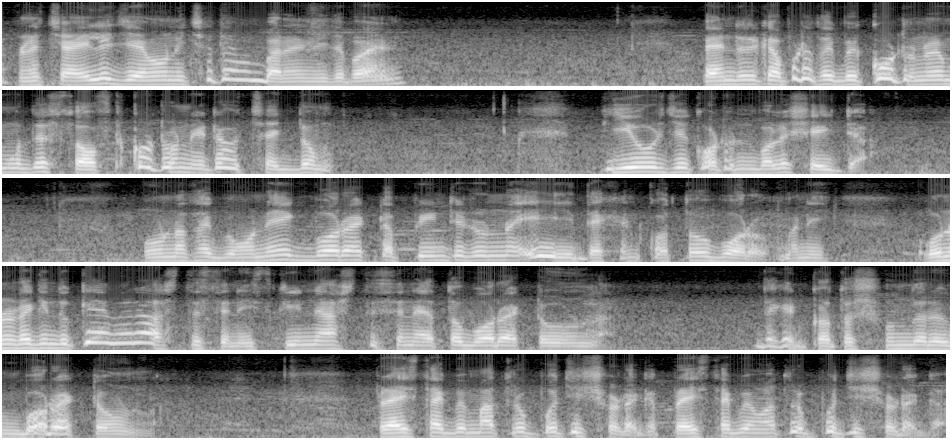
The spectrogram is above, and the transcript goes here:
আপনারা চাইলে যেমন ইচ্ছা তেমন বানিয়ে নিতে পারেন। প্যান্টের কাপড়টা থাকবে কটনের মধ্যে সফট কটন এটা হচ্ছে একদম পিওর যে কটন বলে সেইটা। ওড়না থাকবে অনেক বড় একটা প্রিন্টের ওড়না। এই দেখেন কত বড়। মানে ওড়নাটা কিন্তু ক্যামেরা আসতেছে না, স্ক্রিনে আসতেছে না এত বড় একটা ওড়না। দেখেন কত সুন্দর এবং বড় একটা ওড়না। প্রাইস থাকবে মাত্র পঁচিশশো টাকা। প্রাইস থাকবে মাত্র পঁচিশশো টাকা।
